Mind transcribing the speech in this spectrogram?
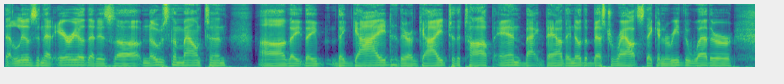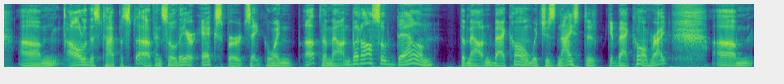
that lives in that area that is uh, knows the mountain. Uh, they they they guide. They're a guide to the top and back down. They know the best routes. They can read the weather, um, all of this type of stuff. And so they are experts at going up the mountain, but also down the mountain back home, which is nice to get back home, right? Um,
